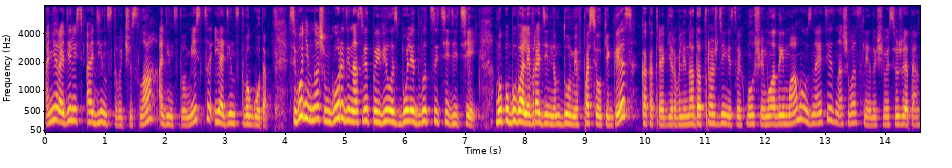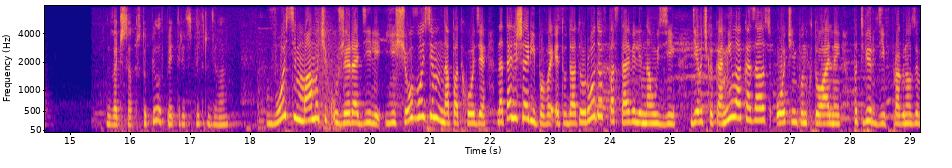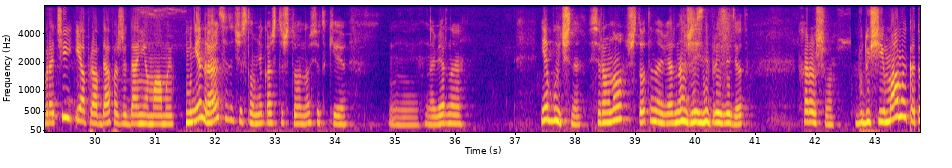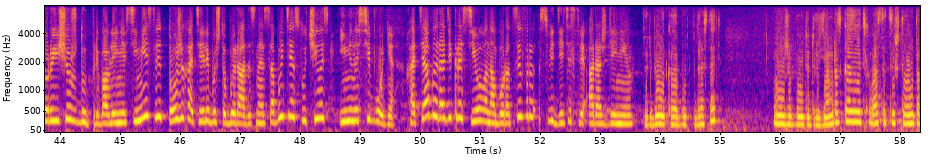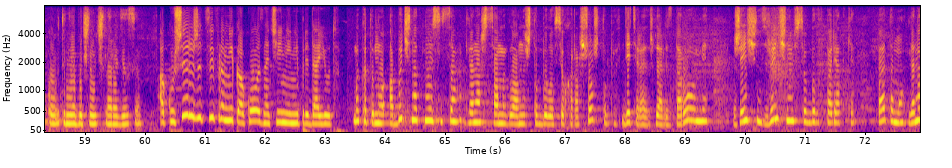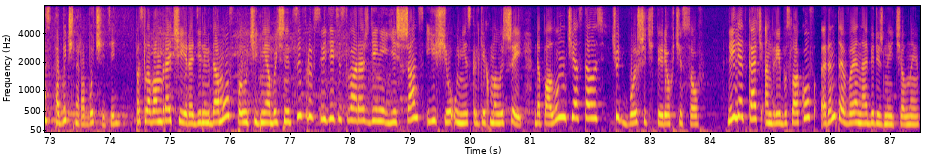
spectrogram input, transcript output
Они родились 11 числа, 11 месяца и 11 года. Сегодня в нашем городе на свет появилось более 20 детей. Мы побывали в родильном доме в поселке ГЭС. Как отреагировали на дату рождения своих малышей молодые мамы, узнаете из нашего следующего сюжета. Два часа поступила, в 5.35 родила. Восемь мамочек уже родили, еще восемь на подходе. Наталье Шариповой эту дату родов поставили на УЗИ. Девочка Камила оказалась очень пунктуальной, подтвердив прогнозы врачей и оправдав ожидания мамы. Мне нравится это число, мне кажется, что оно все-таки, наверное, необычно. Все равно что-то, наверное, в жизни произойдет хорошего. Будущие мамы, которые еще ждут прибавления в семействе, тоже хотели бы, чтобы радостное событие случилось именно сегодня, хотя бы ради красивого набора цифр в свидетельстве о рождении. Ребенок, когда будет подрастать, он уже будет и друзьям рассказывать, хвастаться, что он такого-то необычного числа родился. Акушеры же цифрам никакого значения не придают. Мы к этому обычно относимся. Для нас самое главное, чтобы было все хорошо, чтобы дети рождались здоровыми, женщин, с женщинами все было в порядке. Поэтому для нас это обычный рабочий день. По словам врачей родильных домов, получить необычные цифры в свидетельство о рождении есть шанс еще у нескольких малышей. До полуночи осталось чуть больше четырех часов. Лилия Ткач, Андрей Буслаков, РНТВ «Набережные Челны».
